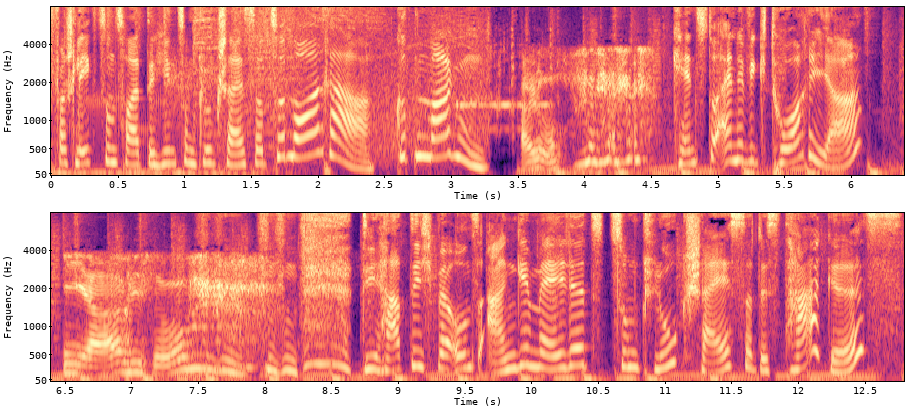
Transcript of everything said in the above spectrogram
verschlägt uns heute hin zum Klugscheißer zur Nora. Guten Morgen. Hallo. Kennst du eine Viktoria? Ja, wieso? Die hat dich bei uns angemeldet zum Klugscheißer des Tages.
